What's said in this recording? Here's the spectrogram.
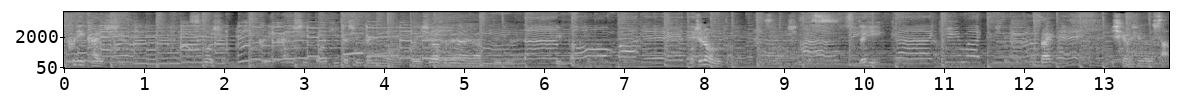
ひっくり返しすごいでしょ。ひっくり返しって俺聞いた瞬間にもうこれ一生忘れないなっていうぐらいインパクトがあるもちろん歌も素晴らしいですぜひ、えー楽しみにしていてください石川修羅でした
